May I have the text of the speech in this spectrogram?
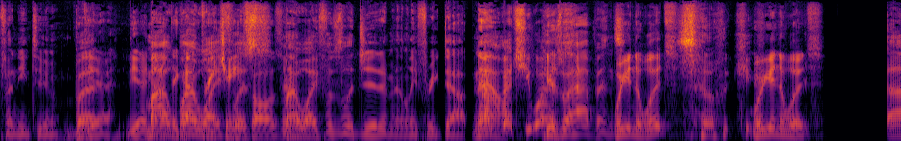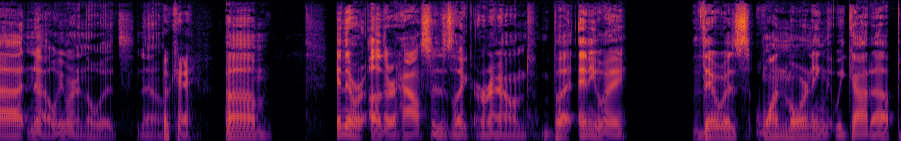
if I need to. But Yeah, yeah, my now my wife was chainsaws my wife was legitimately freaked out. Now, I bet she was. Here's what happens. Were you in the woods? so Were you in the woods? uh no, we weren't in the woods. No. Okay. Um, and there were other houses like around. But anyway, there was one morning that we got up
